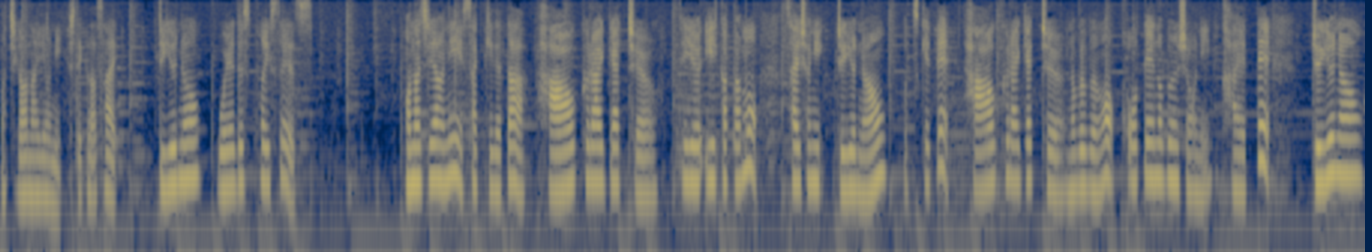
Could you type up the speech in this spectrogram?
間違わないようにしてください。Do you know where this place is? 同じようにさっき出た How could I get to? っていう言い方も最初に Do you know? をつけて How could I get to? の部分を肯定の文章に変えて Do you know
